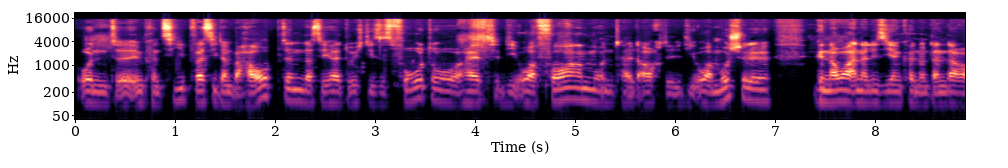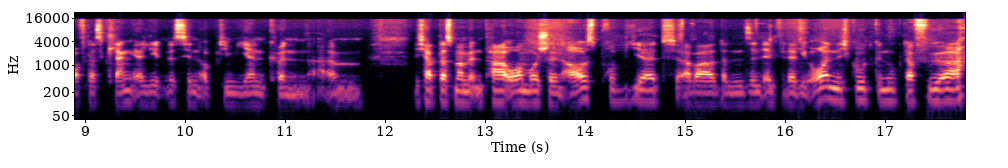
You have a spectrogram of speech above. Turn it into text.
und äh, im Prinzip, was sie dann behaupten, dass sie halt durch dieses Foto halt die Ohrform und halt auch die, die Ohrmuschel genauer analysieren können und dann darauf das Klangerlebnis hin optimieren können. Ähm, Ich habe das mal mit ein paar Ohrmuscheln ausprobiert, aber dann sind entweder die Ohren nicht gut genug dafür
